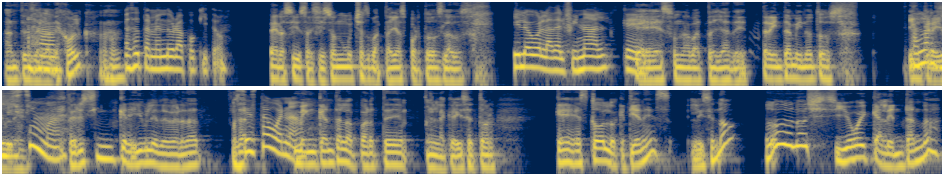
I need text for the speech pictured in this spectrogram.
antes de la de Hulk. Eso también dura poquito. Pero sí, o sea, sí son muchas batallas por todos lados. Y luego la del final, que es una batalla de 30 minutos. Está larguísima. Pero es increíble, de verdad. O sea, sí está buena. Me encanta la parte en la que dice Thor, ¿qué es todo lo que tienes? le dice, no, no, no, no, si yo voy calentando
